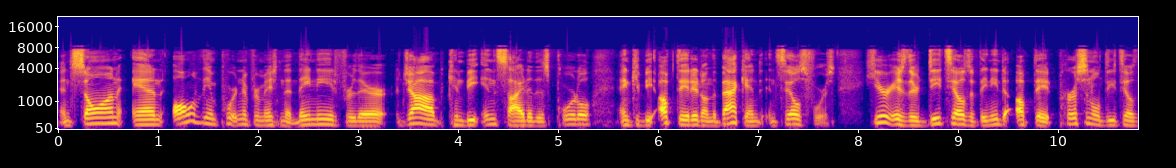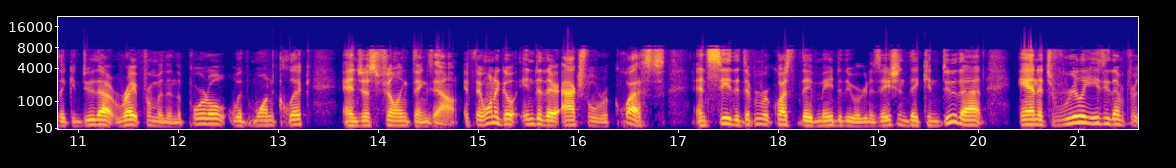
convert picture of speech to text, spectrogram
and so on. And all of the important information that they need for their job can be inside of this portal and can be updated on the back end in Salesforce. Here is their details. If they need to update personal details, they can do that right from within the portal with one click and just filling things out. If they want to go into their actual requests and see the different requests that they've made to the organization, they can do that. And it's really easy them for,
